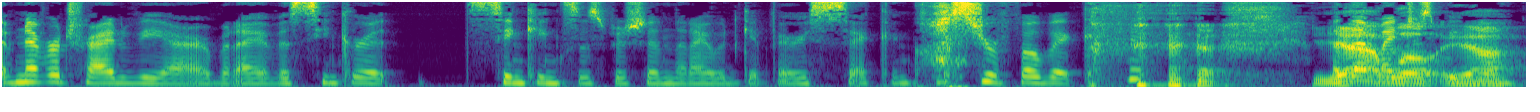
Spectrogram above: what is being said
I've never tried VR, but I have a secret sinking suspicion that I would get very sick and claustrophobic. yeah, well, yeah,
